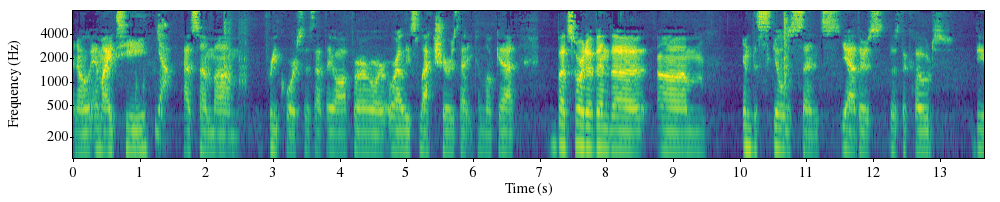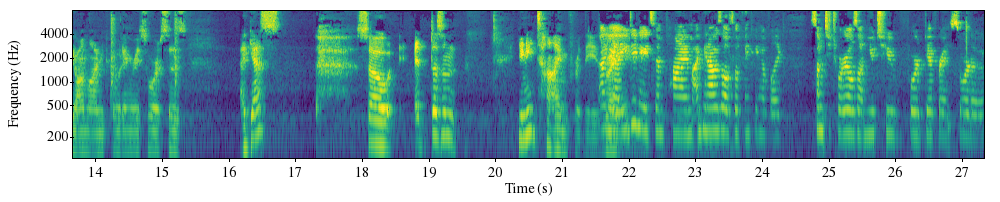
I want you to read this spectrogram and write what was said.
I know MIT Yeah. has some um, free courses that they offer, or, or at least lectures that you can look at. But sort of in the um, in the skills sense, yeah, there's there's the code, the online coding resources. I guess so. It doesn't. You need time for these, Uh, right? Yeah, you do need some time. I mean, I was also thinking of like some tutorials on YouTube for different sort of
